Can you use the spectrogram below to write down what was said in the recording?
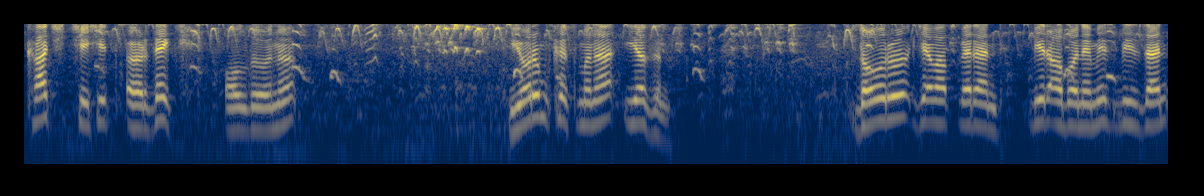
kaç çeşit ördek olduğunu yorum kısmına yazın. Doğru cevap veren bir abonemiz bizden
